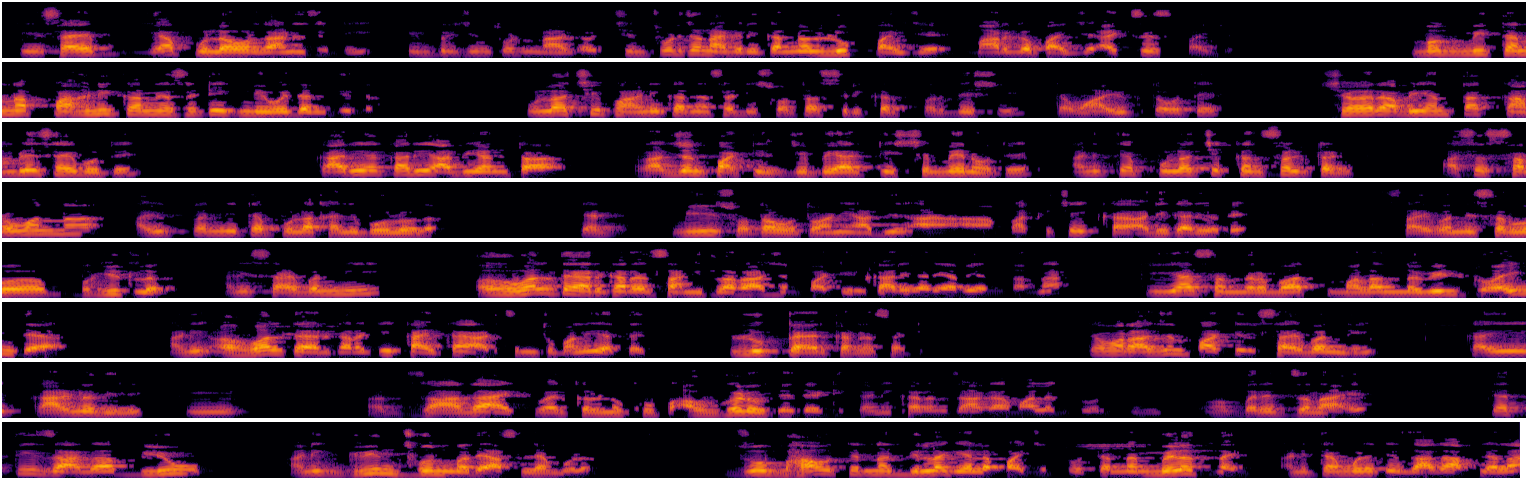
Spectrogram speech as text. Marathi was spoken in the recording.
की साहेब या पुलावर जाण्यासाठी पिंपरी चिंचवड नाग चिंचवडच्या नागरिकांना लूक पाहिजे मार्ग पाहिजे ॲक्सेस पाहिजे. मग मी त्यांना पाहणी करण्यासाठी एक निवेदन दिलं. पुलाची पाहणी करण्यासाठी स्वतः श्रीकर परदेशी तेव्हा आयुक्त होते. शहर अभियंता कांबळे साहेब होते. कार्यकारी अभियंता राजन पाटील जे बी आर टीचे मेन होते आणि त्या पुलाचे कन्सल्टंट असं सर्वांना आयुक्तांनी त्या पुलाखाली बोलवलं. त्यात मी स्वतः होतो आणि आधी बाकीचे अधिकारी होते. साहेबांनी सर्व बघितलं आणि साहेबांनी अहवाल तयार करायला सांगितला राजन पाटील कार्यकारी अभियंत्यांना की या संदर्भात मला नवीन ड्रॉइंग द्या आणि अहवाल तयार करा की काय काय अडचणी तुम्हाला येत आहेत लूप तयार करण्यासाठी. तेव्हा राजन पाटील साहेबांनी काही कारणं दिली की जागा ॲक्वायर करणं खूप अवघड होते त्या ठिकाणी कारण जागा मालक दोन तीन बरेच जण आहेत. त्यात ती जागा ब्ल्यू आणि ग्रीन झोनमध्ये असल्यामुळं जो भाव त्यांना दिला गेला पाहिजे तो त्यांना मिळत नाही आणि त्यामुळे ती जागा आपल्याला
